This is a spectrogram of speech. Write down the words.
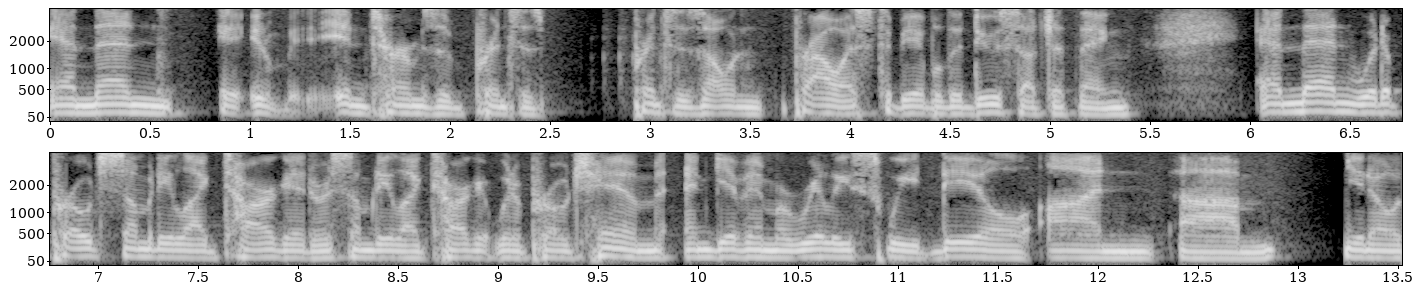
and then i in terms of Prince's Prince's own prowess to be able to do such a thing, and then would approach somebody like Target or somebody like Target would approach him and give him a really sweet deal on, um, you know,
